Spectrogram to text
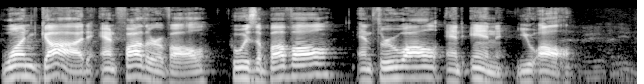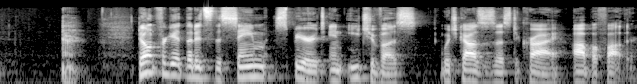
one God and Father of all, who is above all and through all and in you all. Don't forget that it's the same Spirit in each of us which causes us to cry, Abba, Father.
